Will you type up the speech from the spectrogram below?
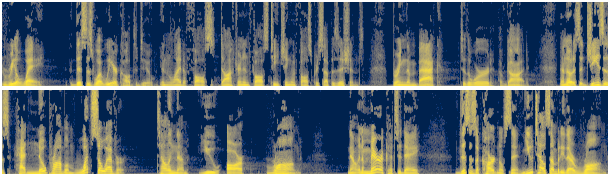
real way, this is what we are called to do in light of false doctrine and false teaching and false presuppositions. Bring them back to the word of God. Now, notice that Jesus had no problem whatsoever telling them, You are wrong. Now, in America today, this is a cardinal sin. You tell somebody they're wrong,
